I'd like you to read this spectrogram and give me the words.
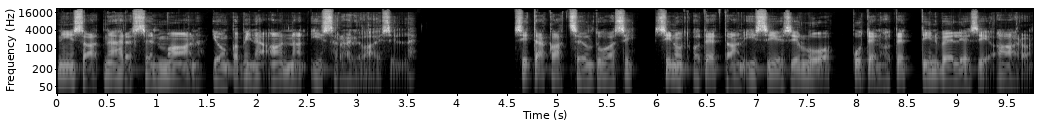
niin saat nähdä sen maan, jonka minä annan israelilaisille. Sitä katseltuasi sinut otetaan isiesi luo, kuten otettiin veljesi Aaron.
